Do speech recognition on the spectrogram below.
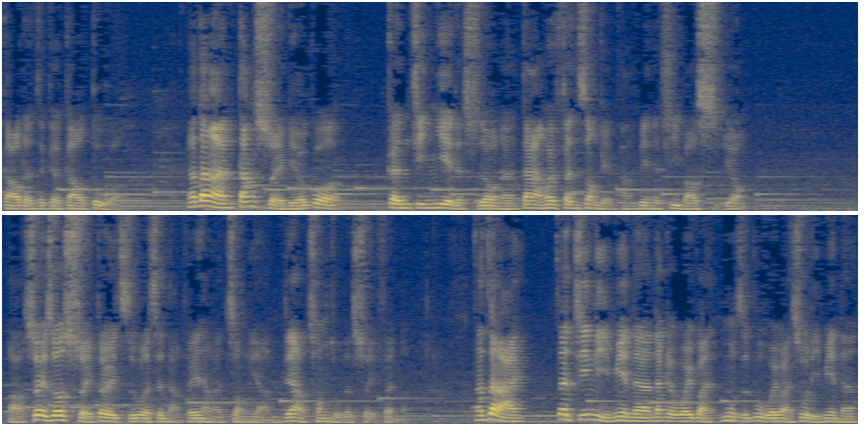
高的这个高度哦。那当然，当水流过根茎叶的时候呢，当然会分送给旁边的细胞使用。啊，所以说水对于植物的生长非常的重要，一定要充足的水分哦。那再来，在茎里面呢，那个维管木质部维管束里面呢。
